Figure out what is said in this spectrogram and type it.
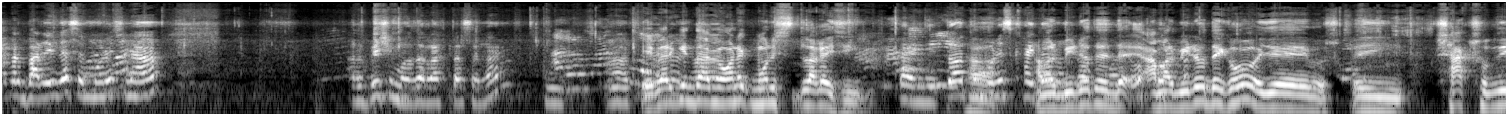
আবার বাড়ির কাছে মরিচ না? আর বেশি মজা লাগতেছে না? এবার কিন্তু আমি অনেক মরিচ লাগাইছি। হ্যাঁ, মরিচ আমার ভিডিওতে আমার ভিডিও দেখো ওই যে এই শাক সবজি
